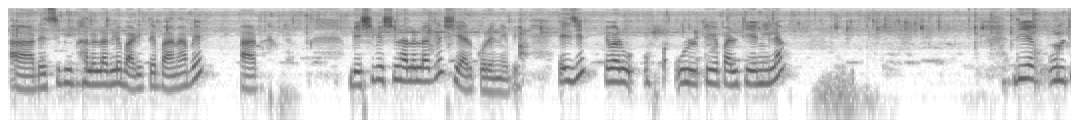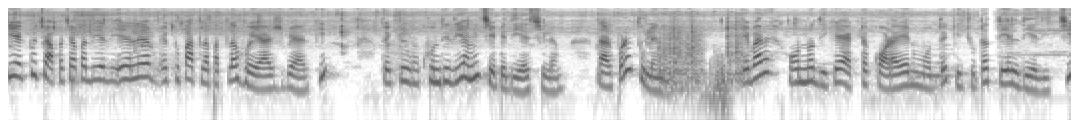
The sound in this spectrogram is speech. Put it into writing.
আর রেসিপি ভালো লাগলে বাড়িতে বানাবে। আর বেশি বেশি ভালো লাগলে শেয়ার করে নেবে। এই যে, এবার উল্টিয়ে পাল্টিয়ে নিলাম। দিয়ে উল্টিয়ে একটু চাপা চাপা দিয়ে দিলে একটু পাতলা পাতলা হয়ে আসবে আর কি। তো একটু খুন্তি দিয়ে আমি চেপে দিয়েছিলাম। তারপরে তুলে নিলাম। এবার অন্য দিকে একটা কড়াইয়ের মধ্যে কিছুটা তেল দিয়ে দিচ্ছি।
